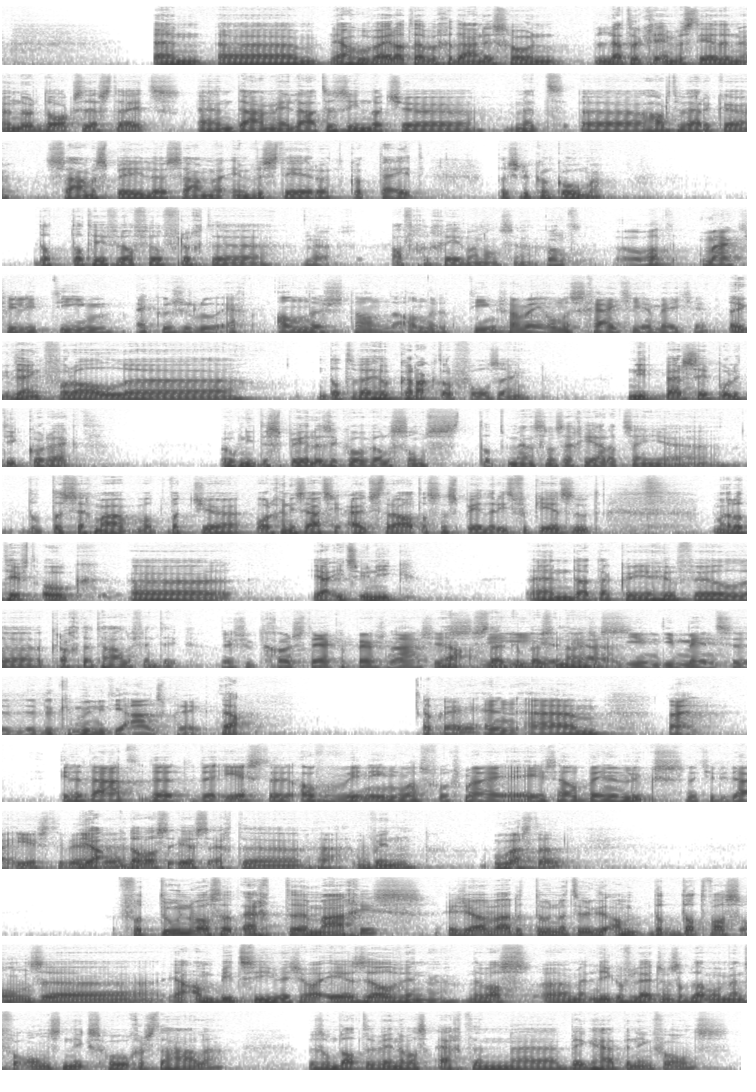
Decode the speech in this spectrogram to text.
En uh, ja, hoe wij dat hebben gedaan is gewoon letterlijk geïnvesteerd in underdogs destijds. En daarmee laten zien dat je met uh, hard werken, samen spelen, samen investeren qua tijd, dat je er kan komen. Dat, dat heeft wel veel vruchten ja. afgegeven aan ons. Want wat maakt jullie team Zulu echt anders dan de andere teams? Waarmee onderscheid je je een beetje? Ik denk vooral uh, dat wij heel karaktervol zijn. Niet per se politiek correct ook niet de spelers. Ik hoor wel eens soms dat mensen dan zeggen: ja, dat zijn je. Dat is zeg maar wat, wat je organisatie uitstraalt als een speler iets verkeerds doet. Maar dat heeft ook uh, ja, iets uniek. En dat, daar kun je heel veel uh, kracht uit halen, vind ik. Je zoekt gewoon sterke personages. Ja, sterke die, personages. Ja, die, die mensen, de, de community aanspreken. Ja. Oké, en um, nou, inderdaad, de, de eerste overwinning was volgens mij ESL Benelux. Dat jullie daar eerste werden. Ja, dat was de eerste echte win. Hoe was dat? Voor toen was dat echt uh, magisch. Weet je wel? We hadden toen natuurlijk... dat, dat was onze ja, ambitie, weet je wel. ESL winnen. Er was met League of Legends op dat moment voor ons niks hogers te halen. Dus om dat te winnen was echt een big happening voor ons.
